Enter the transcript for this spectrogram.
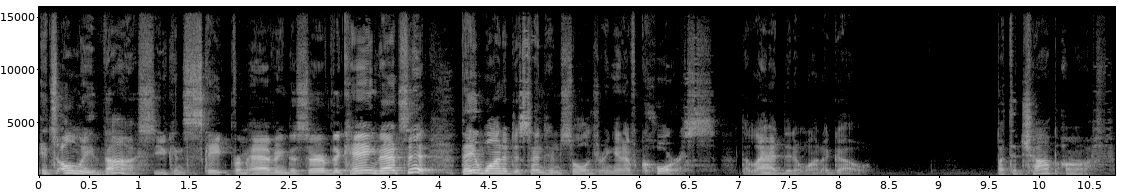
It's only thus you can escape from having to serve the king. That's it. They wanted to send him soldiering, and of course, the lad didn't want to go. But to chop off,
